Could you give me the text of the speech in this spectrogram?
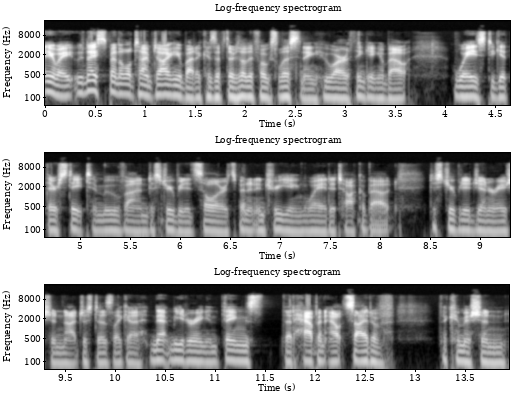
anyway, it was nice to spend a little time talking about it because if there's other folks listening who are thinking about ways to get their state to move on distributed solar, it's been an intriguing way to talk about distributed generation, not just as like a net metering and things that happen outside of the commission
